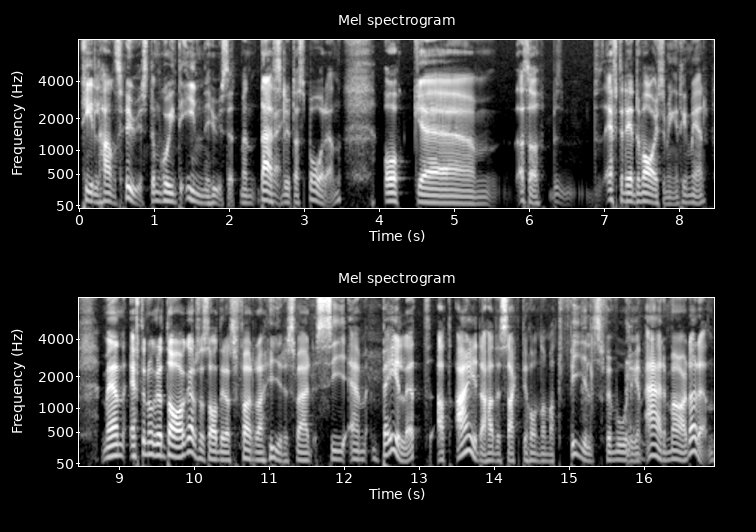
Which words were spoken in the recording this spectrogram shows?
till hans hus. De går inte in i huset, men där Nej. slutar spåren. Och ehm, alltså, efter det, det var ju som ingenting mer. Men efter några dagar så sa deras förra hyresvärd C.M. Bailett att Aida hade sagt till honom att Fields förmodligen är mördaren.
